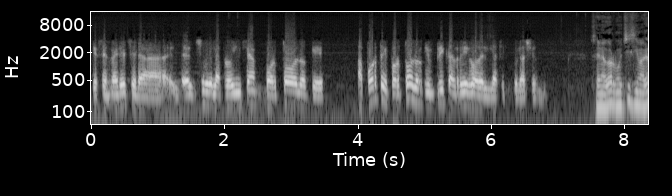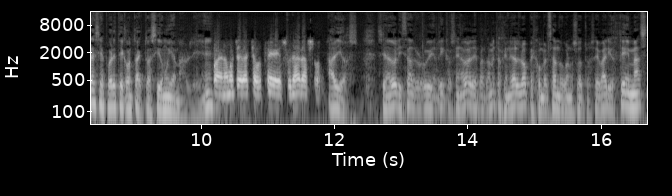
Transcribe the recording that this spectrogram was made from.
que se merece la, el, sur de la provincia por todo lo que aporta y por todo lo que implica el riesgo de la circulación. Senador, muchísimas gracias por este contacto, ha sido muy amable. ¿eh? Bueno, muchas gracias a ustedes, un abrazo. Adiós. Senador Lisandro Rubio Enrico, senador del Departamento General López, conversando con nosotros de varios temas.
